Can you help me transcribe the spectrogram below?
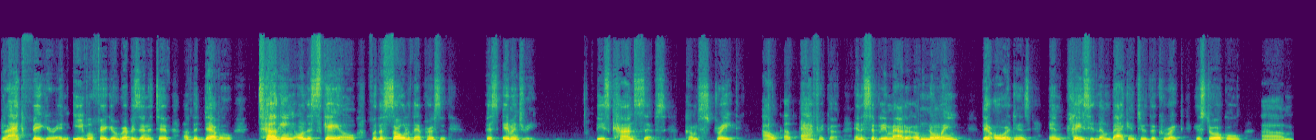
black figure, an evil figure representative of the devil, tugging on the scale for the soul of that person. This imagery, these concepts come straight out of Africa. And it's simply a matter of knowing their origins and placing them back into the correct historical um,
